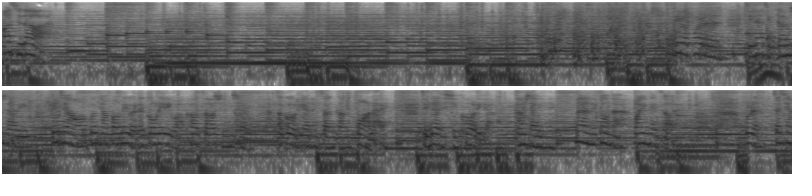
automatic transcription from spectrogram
我迟到啊。李委夫人，感谢你。拄则哦，我听讲你。为了讲你。伫外口走行程，啊，搁有你。安尼专工赶来，真正是辛苦你。啊！感谢你。呢。那安尼讲啦，我应该走的。夫人，再见。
